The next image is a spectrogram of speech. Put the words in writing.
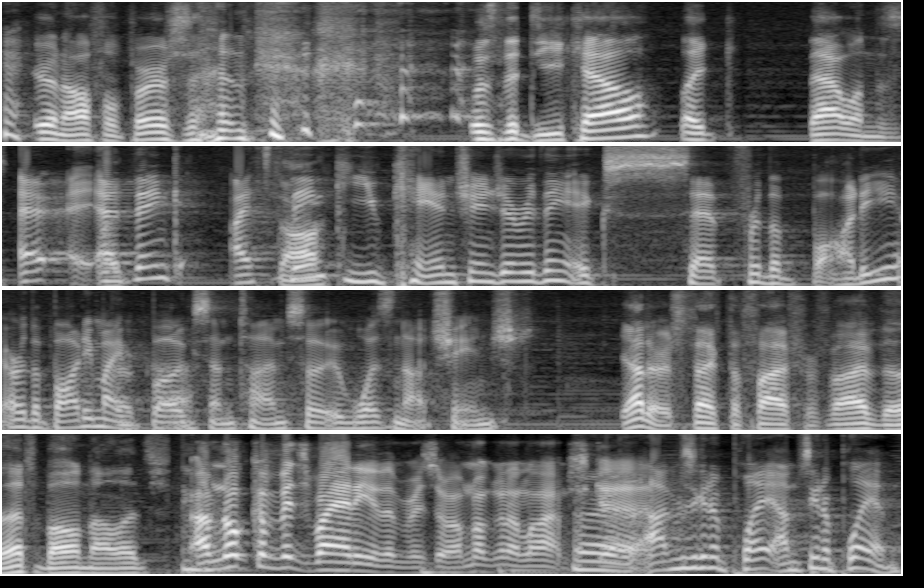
You're an awful person. was the decal like that one's? I, I- I think I Stock? think you can change everything except for the body, or the body might Okay. bug sometimes, so it was not changed. You gotta respect the five for five though. That's ball knowledge. I'm not convinced by any of them, Rizzo. I'm not gonna lie. I'm Uh, scared. I'm just gonna play. I'm just gonna play him.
